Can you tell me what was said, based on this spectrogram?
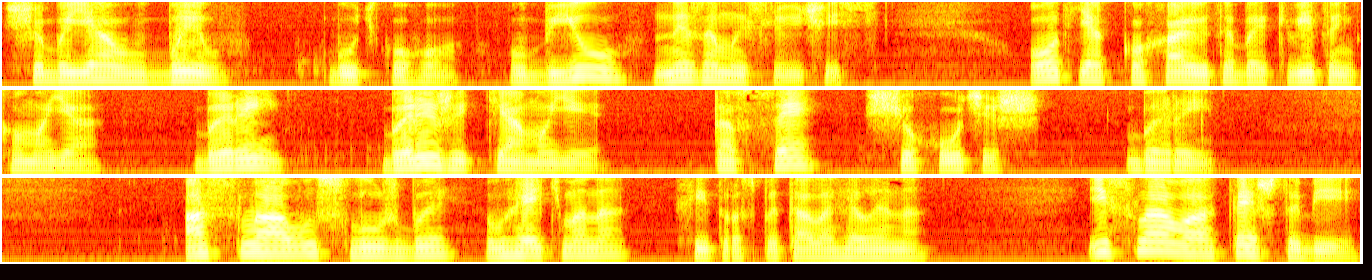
щоби я вбив будь-кого, вб'ю, не замислюючись. От як кохаю тебе, квітонько моя. Бери, бери життя моє, та все, що хочеш, бери. А славу служби в гетьмана? хитро спитала Гелена. І слава теж тобі,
